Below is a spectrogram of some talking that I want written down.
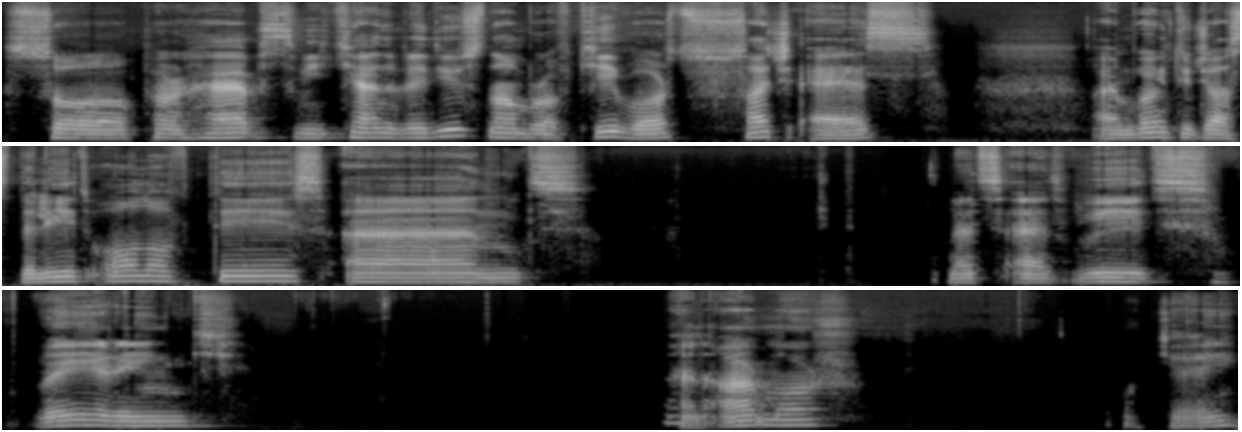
So perhaps we can reduce number of keywords such as I'm going to just delete all of this and let's add with wearing an armor. Okay.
